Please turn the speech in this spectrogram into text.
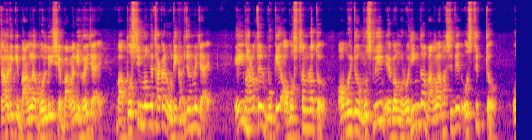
তাহলে কি বাংলা বললেই সে বাঙালি হয়ে যায়, বা পশ্চিমবঙ্গে থাকার অধিকার জন্মে যায়? এই ভারতের বুকে অবস্থানরত অবৈধ মুসলিম এবং রোহিঙ্গা বাংলাভাষীদের অস্তিত্ব ও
